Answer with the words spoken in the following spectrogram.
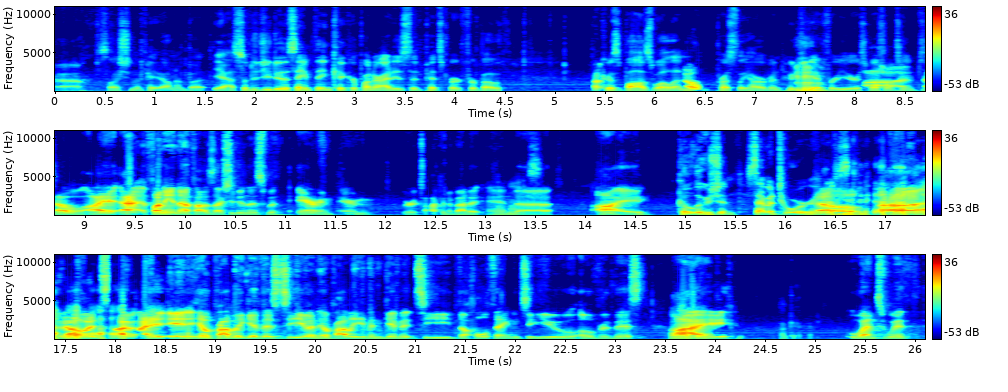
Uh, so I shouldn't have paid on him. But yeah, so did you do the same thing, kicker punter? I just did Pittsburgh for both. Chris Boswell and Nope. Pressley Harvin. Who'd you get for your special uh, teams? no, I. Uh, funny enough, I was actually doing this with Aaron. Aaron, we were talking about it, and nice. uh, I Collusion, saboteur. No, uh, no, it's I, I it, he'll probably give this to you, and he'll probably even give it to you, the whole thing to you over this. Oh, I I okay. went with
